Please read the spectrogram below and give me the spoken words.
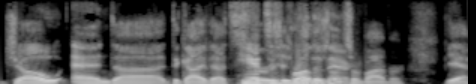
Joe and uh the guy that's his brother brother's on. Survivor. Yeah.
